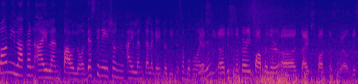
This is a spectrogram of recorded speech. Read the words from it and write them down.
Pamilakan Island, Paulo, destination island talaga ito dito sa Bohol? Yes, uh, this is a very popular uh, dive spot as well. This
